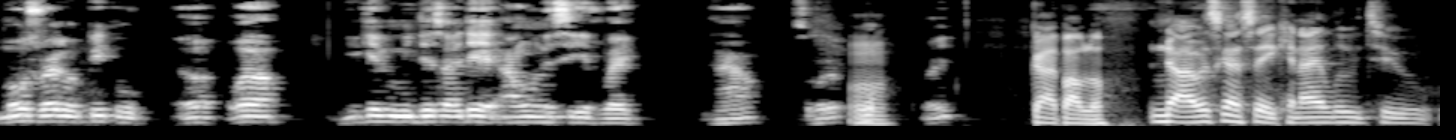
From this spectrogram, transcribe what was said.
most regular people, uh, well, you're giving me this idea, I want to see if like now, sort of, Mm. right? Go ahead, Pablo. No, I was gonna say, can I allude to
